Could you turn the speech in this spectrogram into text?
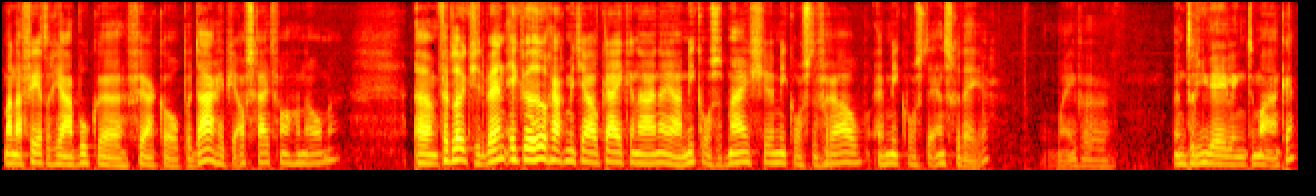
Maar na 40 jaar boeken verkopen, daar heb je afscheid van genomen. Um, vind het leuk dat je er bent. Ik wil heel graag met jou kijken naar nou ja, Mikos het meisje, Mikos de vrouw en Mikos de Enschedeer. Om even een driedeling te maken.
